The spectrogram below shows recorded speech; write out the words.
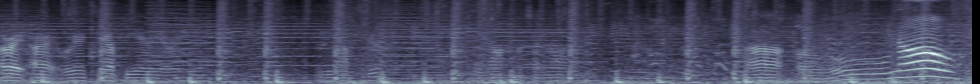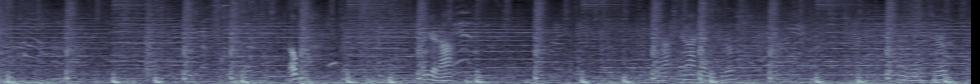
Alright, alright, we're gonna clear up the area right here. He come through? Okay, no, looks like no one. Uh oh no! Nope. No, you're not. You're not, you're not getting through. You're not getting through.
